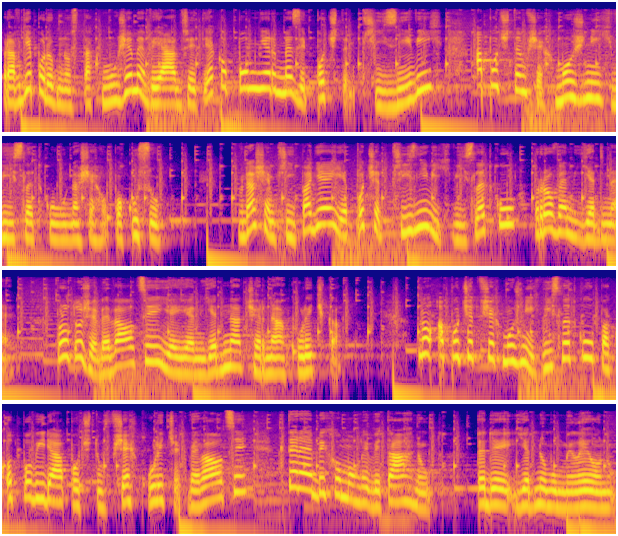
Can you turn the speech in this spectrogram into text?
Pravděpodobnost tak můžeme vyjádřit jako poměr mezi počtem příznivých a počtem všech možných výsledků našeho pokusu. V našem případě je počet příznivých výsledků roven jedné, protože ve válci je jen jedna černá kulička. No a počet všech možných výsledků pak odpovídá počtu všech kuliček ve válci, které bychom mohli vytáhnout, tedy jednomu milionu.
